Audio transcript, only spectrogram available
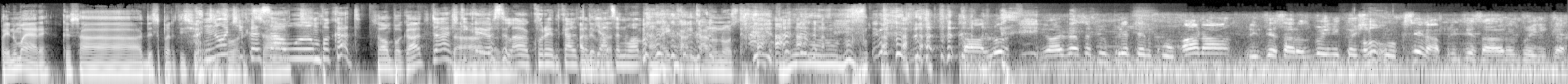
Păi nu mai are, că s-a despărțit și el. Nu, ci că s-au uh, împăcat. S-au împăcat? Da, știi că eu sunt la curent, că altă Adevărat. viață nu am. Dar e cancanul nostru. nu, nu, nu. Salut! Eu aș vrea să fiu prieten cu Ana, prințesa războinică, și Oh. cu Xena, prințesa războinică.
